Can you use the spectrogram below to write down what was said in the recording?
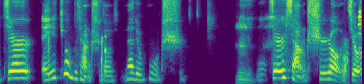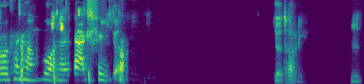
今儿哎就不想吃东西，那就不吃；嗯，你今儿想吃肉，酒肉穿肠过，那就大吃一顿。有道理。嗯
